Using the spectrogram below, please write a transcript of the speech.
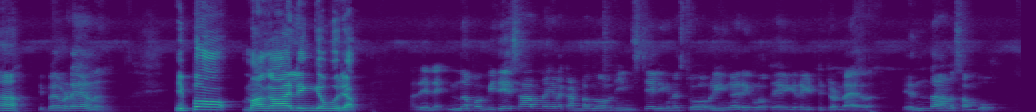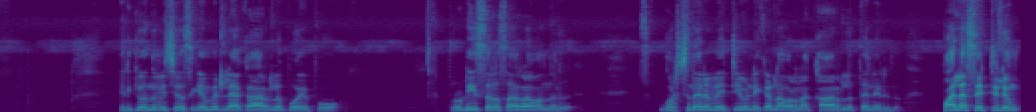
ആ. ഇപ്പൊ എവിടെയാണ്? ഇപ്പോ മഹാലിംഗപുരം. അതന്നെ. തന്നെ ഇന്നപ്പോ വിജയ് സാറിനെ ഇങ്ങനെ കണ്ടെന്ന് പറഞ്ഞ് ഇൻസ്റ്റയിൽ ഇങ്ങനെ സ്റ്റോറിയും കാര്യങ്ങളൊക്കെ ഇങ്ങനെ ഇട്ടിട്ടുണ്ടായിരുന്നു. എന്താണ് സംഭവം? എനിക്കൊന്നും വിശ്വസിക്കാൻ പറ്റില്ല. കാറിൽ പോയപ്പോൾ പ്രൊഡ്യൂസർ സാറാ വന്നത്. കുറച്ച് നേരം വെറ്റി ഉണ്ണിക്കണ്ണ പറഞ്ഞ കാറിൽ തന്നെ ഇരുന്നു. പല സെറ്റിലും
